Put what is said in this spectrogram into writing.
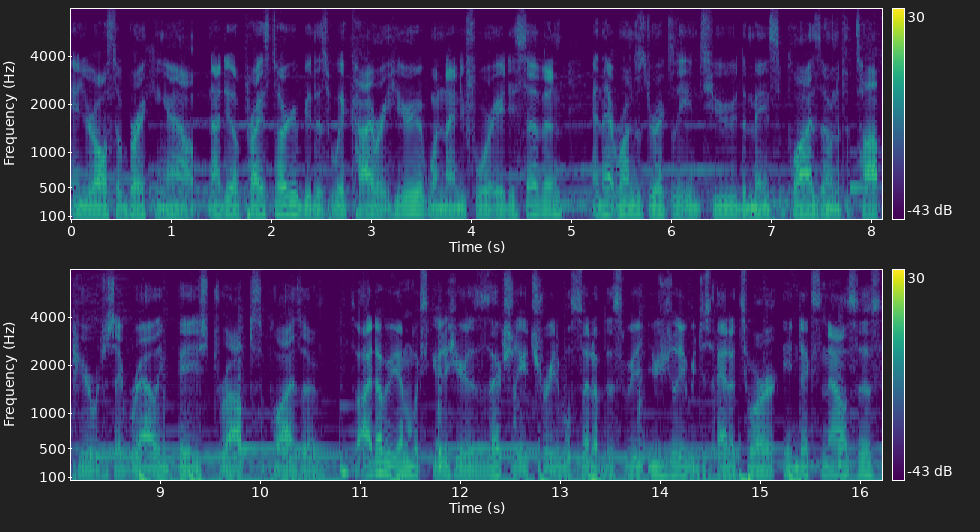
and you're also breaking out. An ideal price target be this wick high right here at 194.87, and that runs directly into the main supply zone at the top here, which is a rally-based drop supply zone. So IWM looks good here. This is actually a tradable setup this week. Usually we just add it to our index analysis,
